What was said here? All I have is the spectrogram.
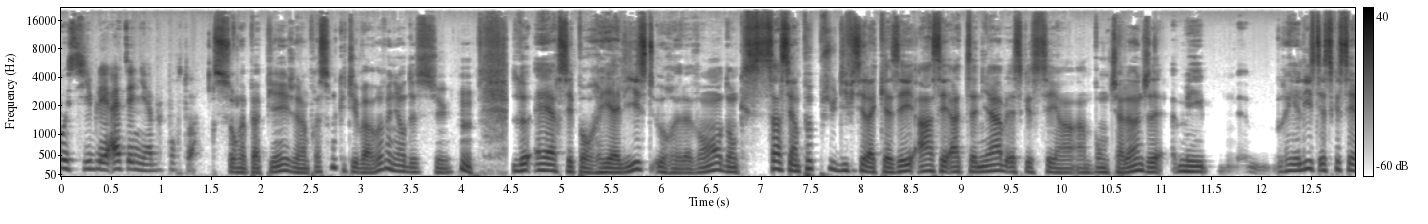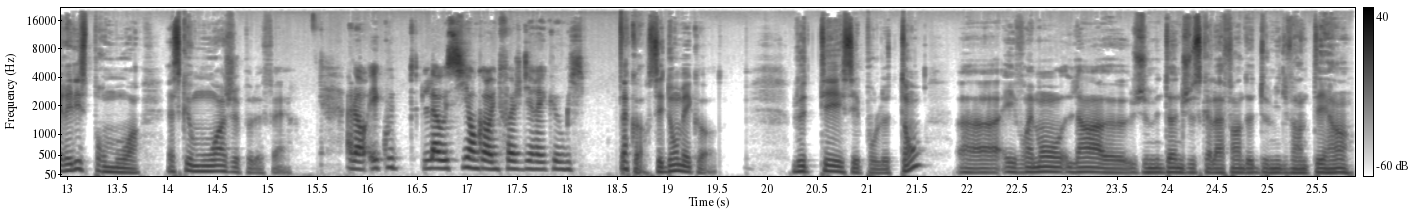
possible et atteignable pour toi. Sur le papier, j'ai l'impression que tu vas revenir dessus. Hmm. Le R, c'est pour réaliste ou relevant. Donc ça, c'est un peu plus difficile à caser. Ah, c'est atteignable. Est-ce que c'est un, bon challenge? Mais euh, réaliste, est-ce que c'est réaliste pour moi? Est-ce que moi, je peux le faire? Alors écoute, là aussi, encore une fois, je dirais que oui. D'accord, c'est dans mes cordes. Le T, c'est pour le temps. Euh, et vraiment, là, euh, je me donne jusqu'à la fin de 2021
